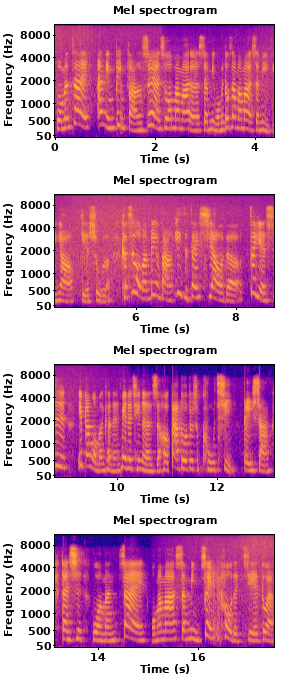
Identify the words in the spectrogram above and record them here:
我们在安宁病房，虽然说妈妈的生命，我们都知道妈妈的生命已经要结束了，可是我们病房一直在笑的，这也是一般我们可能面对亲人的时候，大多都是哭泣、悲伤，但是我们在我妈妈生命最后的阶段，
